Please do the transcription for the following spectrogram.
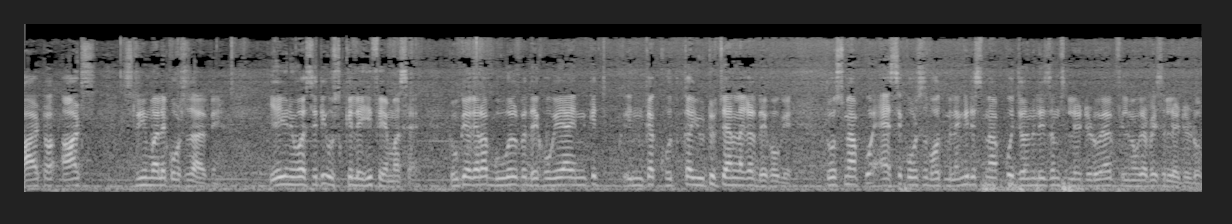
आर्ट और आर्ट्स स्ट्रीम वाले कोर्सेज आते हैं ये यूनिवर्सिटी उसके लिए ही फ़ेमस है। क्योंकि अगर आप गूगल पर देखोगे या इनके, इनका खुद का यूट्यूब चैनल अगर देखोगे तो उसमें आपको ऐसे कोर्सेज बहुत मिलेंगे जिसमें आपको जर्नलिज्म से रिलेटेड हो या फिल्मोग्राफी से रिलेटेड हो।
